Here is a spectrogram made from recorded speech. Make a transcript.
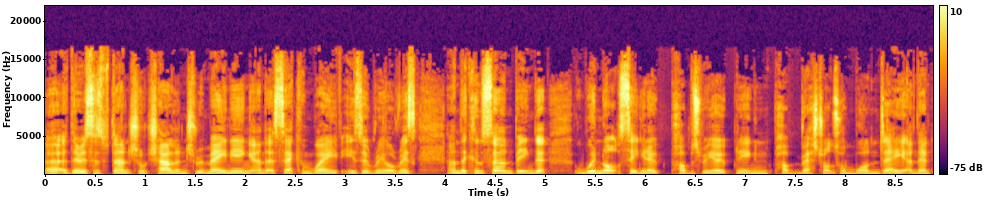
uh, there is a substantial challenge remaining, and a second wave is a real risk. And the concern being that we're not seeing you know pubs reopening and pub restaurants on one day, and then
